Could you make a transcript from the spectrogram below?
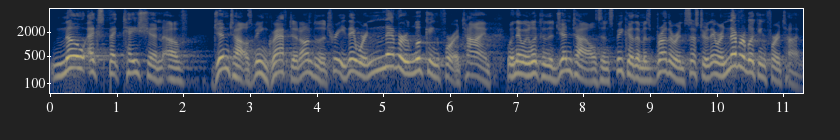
no expectation of Gentiles being grafted onto the tree. They were never looking for a time when they would look to the Gentiles and speak of them as brother and sister. They were never looking for a time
